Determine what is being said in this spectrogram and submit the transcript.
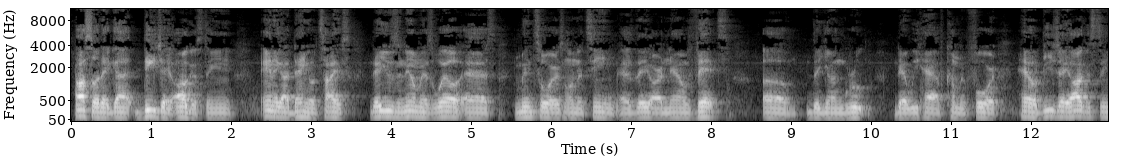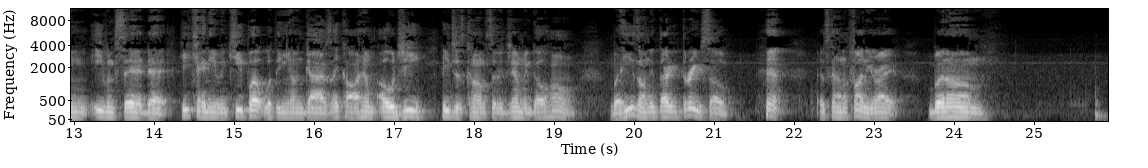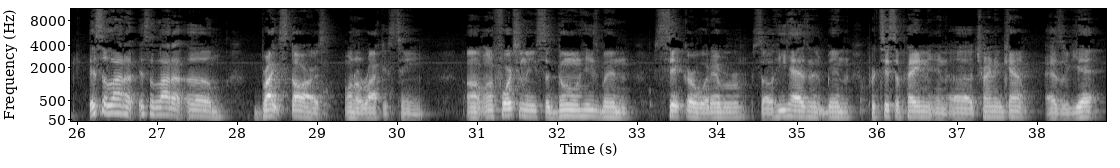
Also, they got DJ Augustin and they got Daniel Theis. They're using them as well as mentors on the team as they are now vets of the young group that we have coming forward. Hell, DJ Augustin even said that he can't even keep up with the young guys. They call him OG. He just comes to the gym and go home. But he's only 33, so it's kind of funny, right? But um, it's a lot of it's a lot of um bright stars on a Rockets team. Um, unfortunately, Sengun he's been sick or whatever, so he hasn't been participating in uh, training camp as of yet.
